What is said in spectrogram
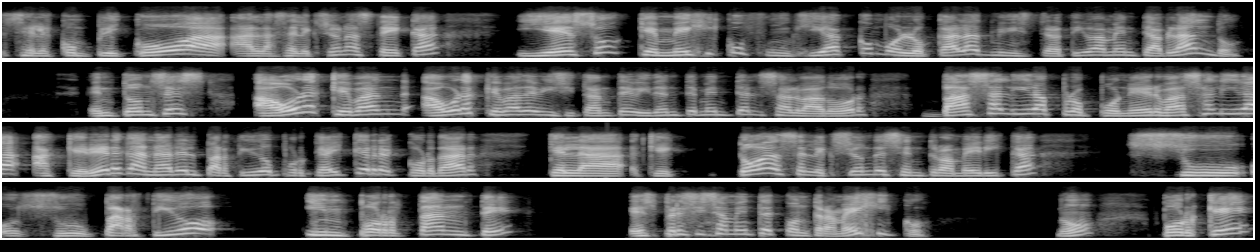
se le complicó a, a la selección azteca y eso que México fungía como local administrativamente hablando. Entonces, ahora que van, ahora que va de visitante, evidentemente El Salvador va a salir a proponer, va a salir a, querer ganar el partido, porque hay que recordar que la que toda selección de Centroamérica, su, partido importante es precisamente contra México, ¿no? ¿Por qué?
